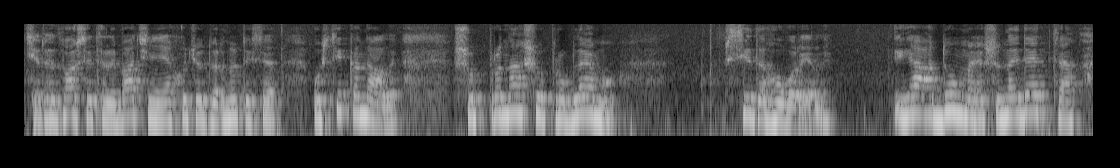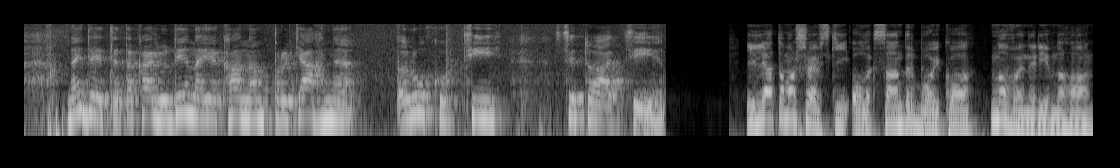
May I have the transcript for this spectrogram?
через ваше телебачення, я хочу звернутися у всі канали, щоб про нашу проблему всі заговорили. Я думаю, що знайдеться, знайдеться така людина, яка нам протягне руку в цій ситуації. Ілля Томашевський, Олександр Бойко. Новини Рівного.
